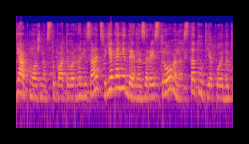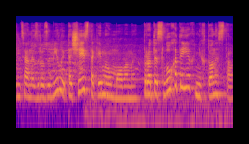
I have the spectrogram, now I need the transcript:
як можна вступати в організацію, яка ніде не зареєстрована, статут якої до кінця не зрозумілий, та ще й з такими умовами. Проте слухати їх ніхто не став.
